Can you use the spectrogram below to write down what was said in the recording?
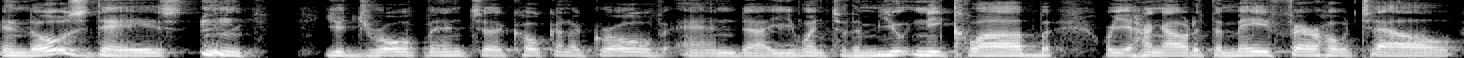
in those days, you drove into Coconut Grove and uh, you went to the Mutiny Club or you hung out at the Mayfair Hotel.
